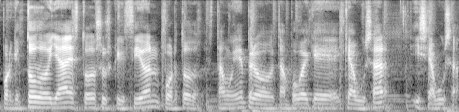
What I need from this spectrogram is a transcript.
Porque todo ya es todo suscripción por todo. Está muy bien, pero tampoco hay que, que abusar y se abusa.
